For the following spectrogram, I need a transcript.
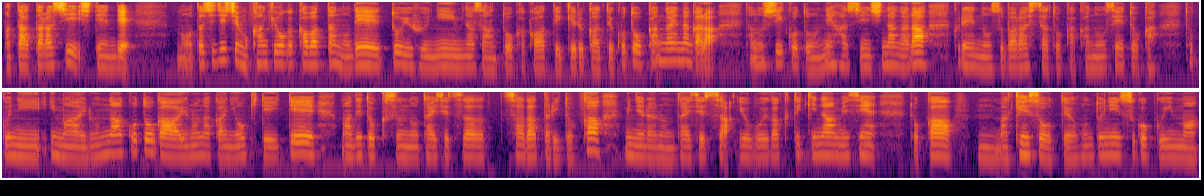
また新しい視点で、私自身も環境が変わったのでどういうふうに皆さんと関わっていけるかということを考えながら楽しいことをね発信しながらクレーンの素晴らしさとか可能性とか特に今いろんなことが世の中に起きていて、まあ、デトックスの大切さだったりとかミネラルの大切さ予防医学的な目線とか、うんまあ、軽装って本当にすごく今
